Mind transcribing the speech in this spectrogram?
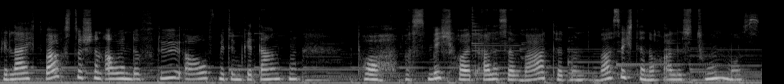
Vielleicht wachst du schon auch in der Früh auf mit dem Gedanken, boah, was mich heute alles erwartet und was ich denn noch alles tun muss.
